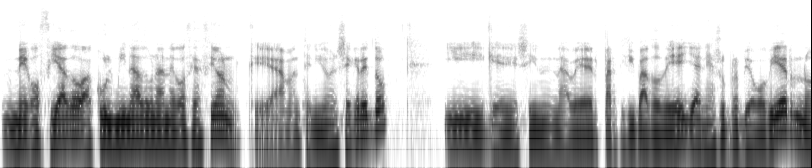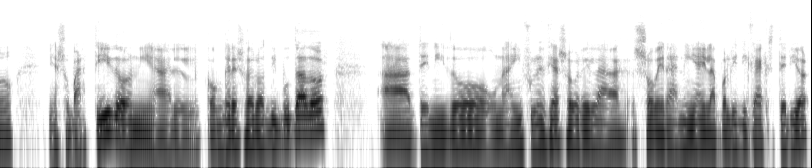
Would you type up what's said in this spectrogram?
negociado, ha culminado una negociación que ha mantenido en secreto y que sin haber participado de ella ni a su propio gobierno, ni a su partido, ni al Congreso de los Diputados, ha tenido una influencia sobre la soberanía y la política exterior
